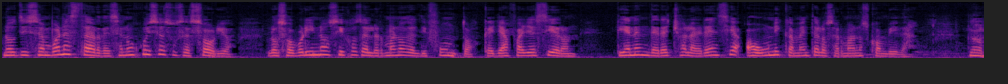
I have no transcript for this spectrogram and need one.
Nos dicen, buenas tardes, en un juicio sucesorio, los sobrinos hijos del hermano del difunto, que ya fallecieron, ¿tienen derecho a la herencia o únicamente los hermanos con vida? No,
